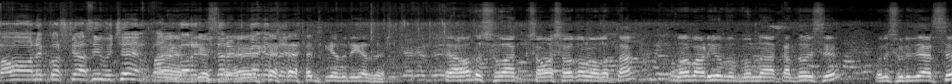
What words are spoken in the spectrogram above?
মামা। অনেক কষ্টে আছি বুঝছেন? পানি হ্যাঁ, ঘরের ঠিক আছে। ভিতরে ঠিক আছে ঠিক আছে। হ্যাঁ, আমার তো সোহাগ সমাজ সেবা কর্মকর্তা। ওনার বাড়িও বন্যা আক্রান্ত হয়েছে। উনি ছুটিতে আসছে।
